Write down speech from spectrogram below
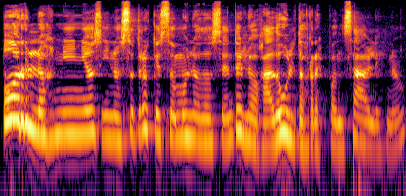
por los niños y nosotros que somos los docentes, los adultos responsables, ¿no?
